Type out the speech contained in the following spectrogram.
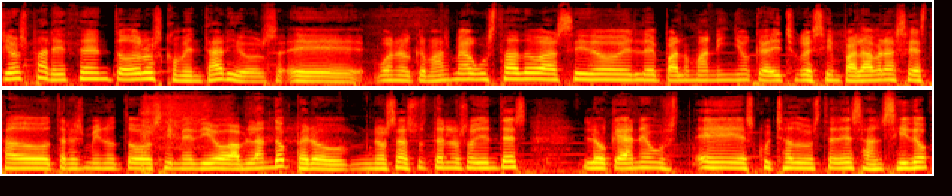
¿Qué os parecen todos los comentarios? Eh, bueno, el que más me ha gustado ha sido el de Paloma Niño, que ha dicho que sin palabras se ha estado tres minutos y medio hablando, pero no se asusten los oyentes, lo que han eh, escuchado ustedes han sido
